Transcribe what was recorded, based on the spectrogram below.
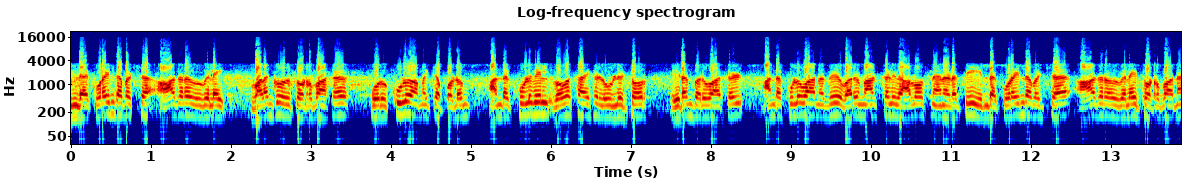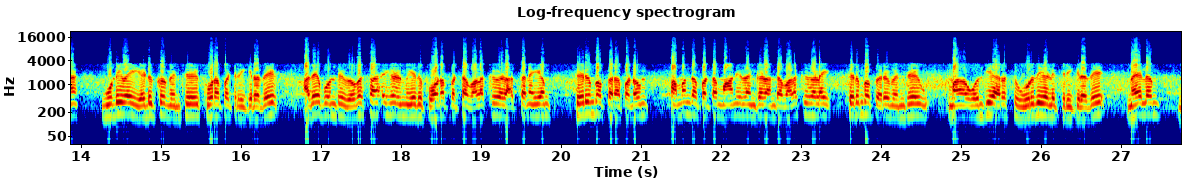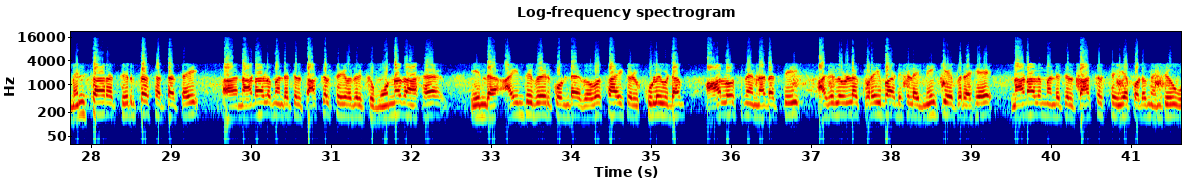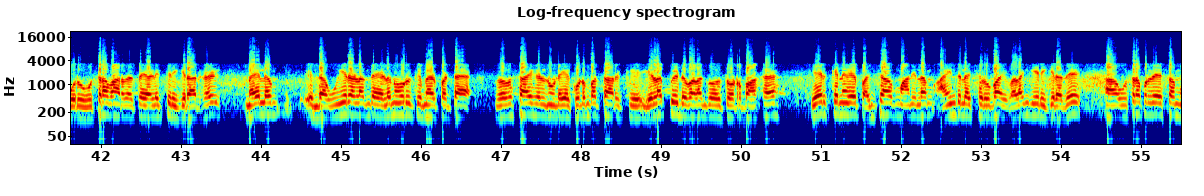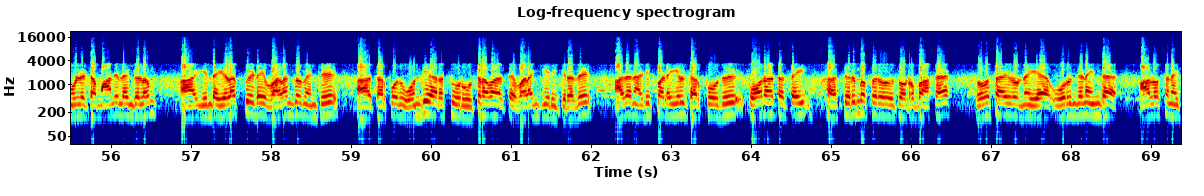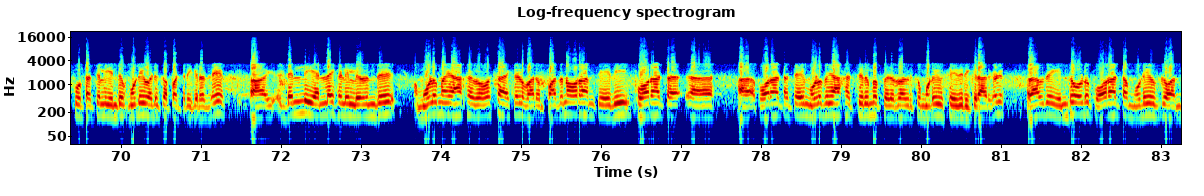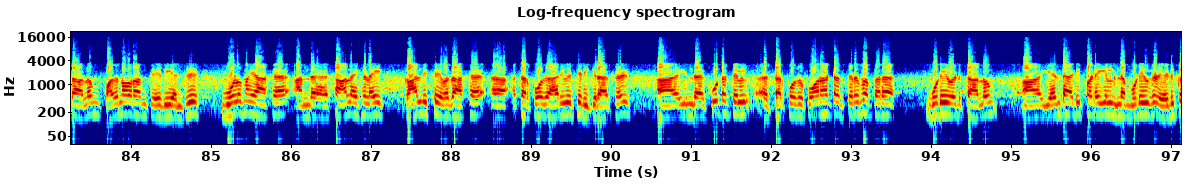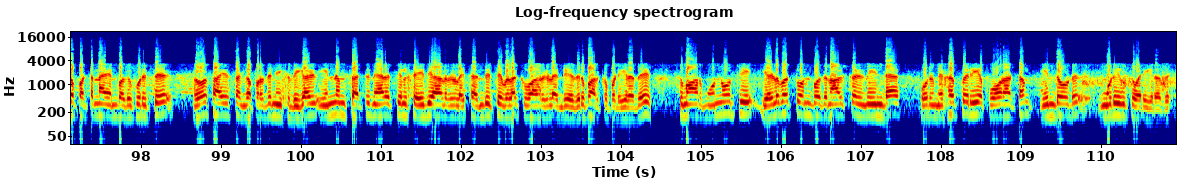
இந்த குறைந்தபட்ச ஆதரவு விலை வழங்குவது தொடர்பாக ஒரு குழு அமைக்கப்படும். அந்த குழுவில் விவசாயிகள் உள்ளிட்டோர் இடம்பெறுவார்கள். அந்த குழுவானது வரும் நாட்களில் ஆலோசனை நடத்தி இந்த குறைந்தபட்ச ஆதரவு விலை தொடர்பான முடிவை எடுக்கும் என்று கூறப்பட்டிருக்கிறது. அதே போன்று விவசாயிகள் மீது போடப்பட்ட வழக்குகள் அத்தனையும் திரும்ப பெறப்படும். சம்பந்தப்பட்ட மாநிலங்கள் அந்த வழக்குகளை திரும்ப பெறும் என்று ம- ஒன்றிய அரசு உறுதியளித்திருக்கிறது. மேலும் மின்சார திருத்த சட்டத்தை நாடாளுமன்றத்தில் தாக்கல் செய்வதற்கு முன்னதாக இந்த ஐந்து பேர் கொண்ட விவசாயிகள் குழுவிடம் ஆலோசனை நடத்தி அதில் உள்ள குறைபாடுகளை நீக்கிய பிறகே நாடாளுமன்றத்தில் தாக்கல் செய்யப்படும் என்று ஒரு உத்தரவாதத்தை அளித்திருக்கிறார்கள். மேலும் இந்த உயிரிழந்த எழுநூறுக்கு மேற்பட்ட விவசாயிகளினுடைய குடும்பத்தாருக்கு இழப்பீடு வழங்குவது தொடர்பாக ஏற்கனவே பஞ்சாப் மாநிலம் ஐந்து லட்சம் ரூபாய் வழங்கி இருக்கிறது உத்தரப்பிரதேசம் உள்ளிட்ட மாநிலங்களும் இந்த இழப்பீடை வழங்கும் என்று தற்போது ஒன்றிய அரசு ஒரு உத்தரவாதத்தை வழங்கி இருக்கிறது அதன் அடிப்படையில் தற்போது போராட்டத்தை திரும்ப பெறுவது தொடர்பாக விவசாயிகளுடைய ஒருங்கிணைந்த ஆலோசனை கூட்டத்தில் இன்று முடிவெடுக்கப்பட்டிருக்கிறது அஹ், டெல்லி எல்லைகளில் இருந்து முழுமையாக விவசாயிகள் வரும் பதினோராம் தேதி போராட்ட போராட்டத்தை முழுமையாக திரும்ப பெறுவதற்கு முடிவு செய்திருக்கிறார்கள். அதாவது இன்றோடு போராட்டம் முடிவுக்கு வந்தாலும் பதினோராம் தேதி அன்று முழுமையாக அந்த சாலைகளை காலி செய்வதாக தற்போது அறிவித்திருக்கிறார்கள். இந்த கூட்டத்தில் தற்போது போராட்டம் திரும்ப பெற முடிவெடுத்தாலும் எந்த அடிப்படையில் இந்த முடிவுகள் எடுக்கப்பட்டன என்பது குறித்து விவசாய சங்க பிரதிநிதிகள் இன்னும் சற்று நேரத்தில் செய்தியாளர்களை சந்தித்து விளக்குவார்கள் என்று எதிர்பார்க்கப்படுகிறது. சுமார் முன்னூற்றி எழுபத்தி ஒன்பது நாட்கள் நீண்ட ஒரு மிகப்பெரிய போராட்டம் இன்றோடு முடிவுக்கு வருகிறது.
